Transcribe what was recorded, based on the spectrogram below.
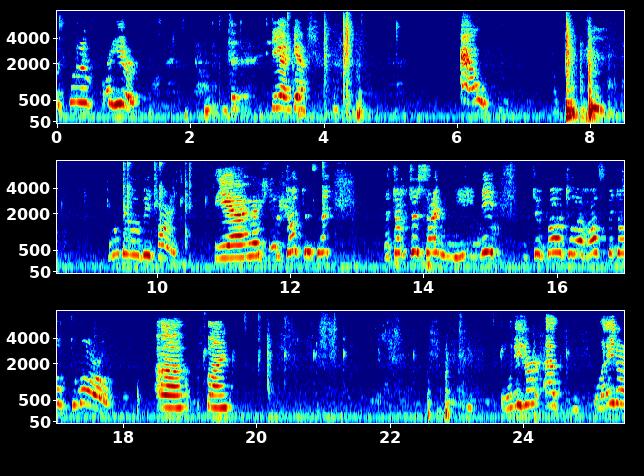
Let's put it right here. yeah, yeah. Ow! Maybe will be fine. Yeah, The doctor said the doctor said he needs to go to a hospital tomorrow. uh, fine. Later at later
